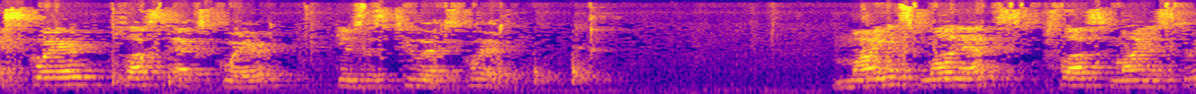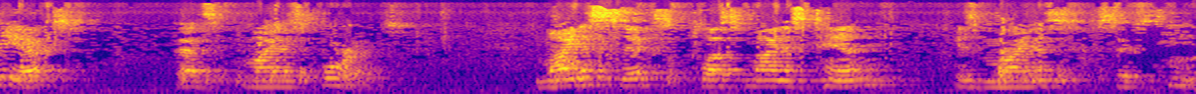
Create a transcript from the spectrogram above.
X squared plus x squared gives us 2x squared. Minus 1x plus minus 3x, that's minus 4x. Minus 6 plus minus 10 is minus 16.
